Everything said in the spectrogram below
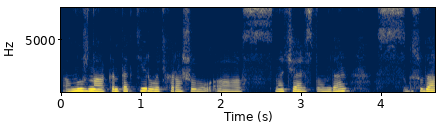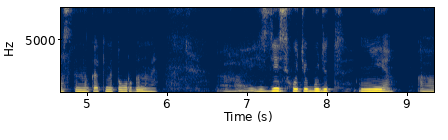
а, нужно контактировать хорошо а, с начальством, да, с государственными какими-то органами. И здесь хоть и будет не а,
